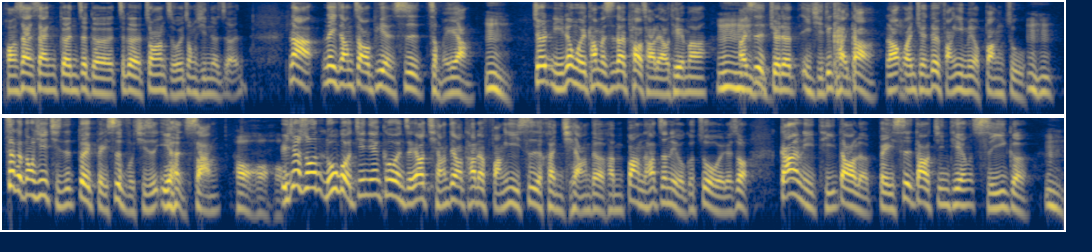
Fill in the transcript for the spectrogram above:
黄珊珊跟这个这个中央指挥中心的人。那那张照片是怎么样？嗯，就你认为他们是在泡茶聊天吗？嗯，还是觉得引起去开杠，然后完全对防疫没有帮助？嗯哼，这个东西其实对北市府其实也很伤。好好好。也就是说，如果今天柯文哲要强调他的防疫是很强的、很棒的，他真的有个作为的时候，刚刚你提到了北市到今天十一个，嗯，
